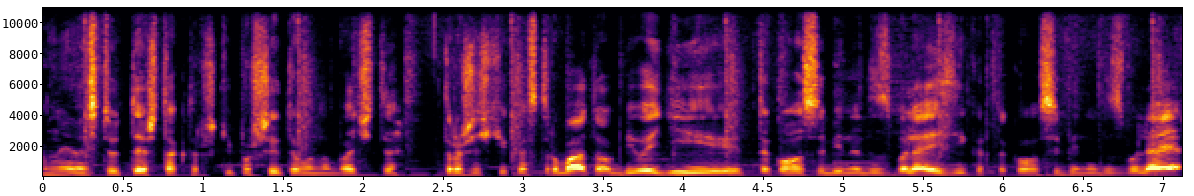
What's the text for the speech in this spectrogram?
Ну і ось тут теж так трошки пошито, воно, бачите, трошечки каструбато. BYD такого собі не дозволяє, Zikr такого собі не дозволяє.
